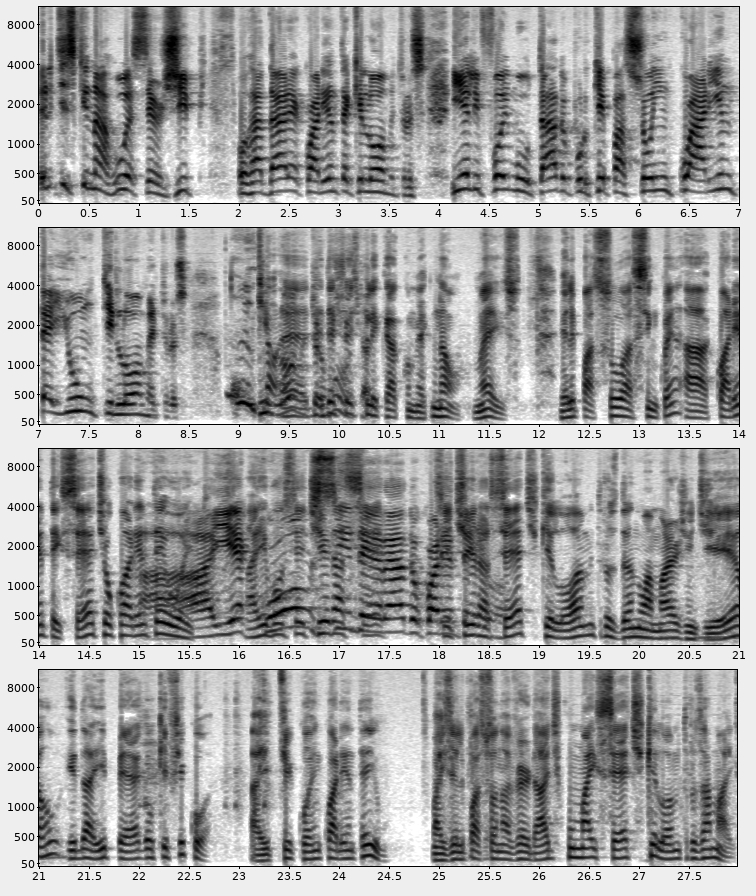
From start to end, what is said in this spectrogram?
Ele diz que na rua Sergipe o radar é 40 quilômetros. E ele foi multado porque passou em 41 quilômetros. Um quilômetro. Não, é, deixa eu explicar como é que. Não, não é isso. Ele passou a, 50, a 47 ou 48. Ah, aí é aí você tira considerado 7, 41. Você tira 7 quilômetros, dando uma margem de erro, e daí pega o que ficou. Aí ficou em 41. Mas ele passou, na verdade, com mais 7 quilômetros a mais.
